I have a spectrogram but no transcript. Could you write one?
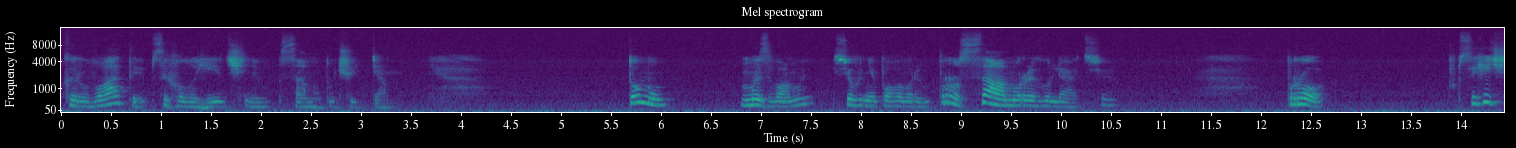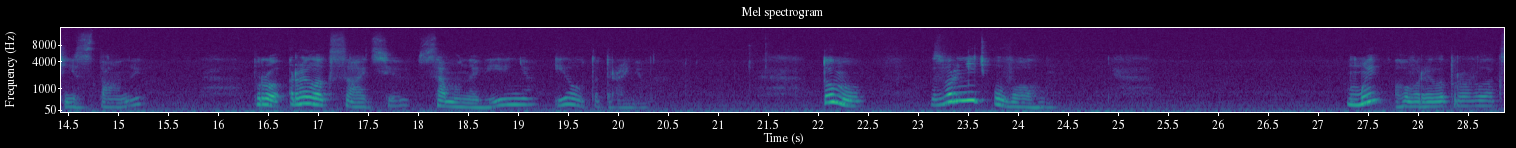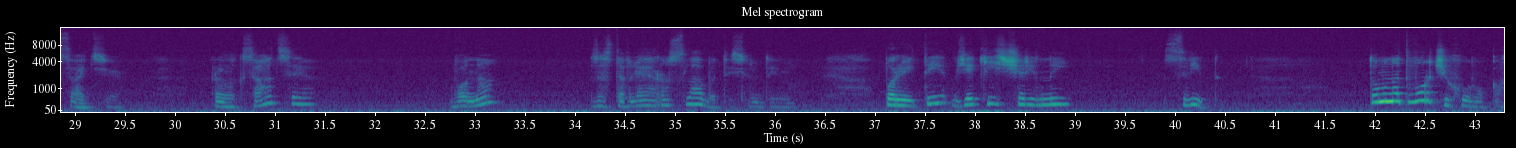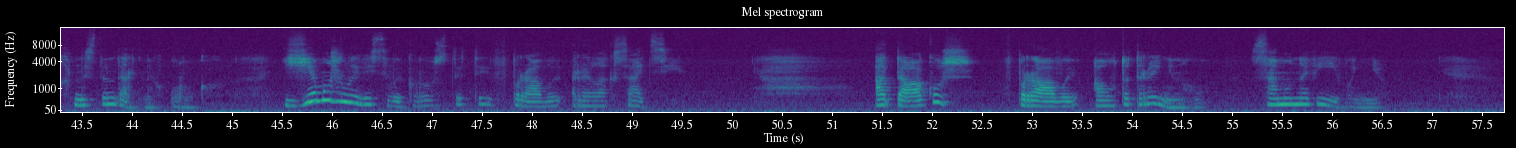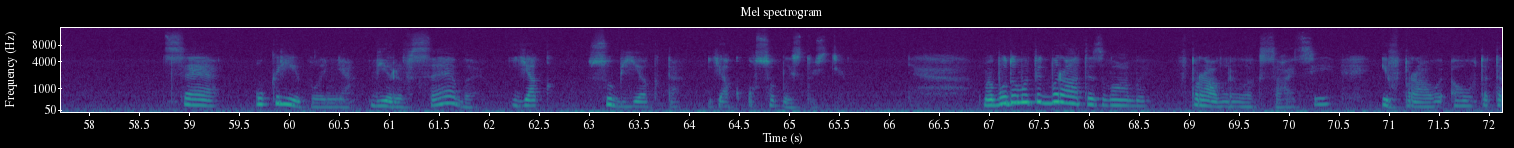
керувати психологічним самопочуттям. Тому ми з вами сьогодні поговоримо про саморегуляцію, про психічні стани, про релаксацію, самонавіяння і автотренінг. Тому зверніть увагу, ми говорили про релаксацію. Релаксація, вона заставляє розслабитись людину, перейти в якийсь чарівний світ. Тому на творчих уроках, нестандартних уроках, є можливість використати вправи релаксації, а також вправи аутотренінгу, самонавіювання. Це укріплення віри в себе як суб'єкта, як особистості. Ми будемо підбирати з вами вправи релаксації і вправи аутотренінгу.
